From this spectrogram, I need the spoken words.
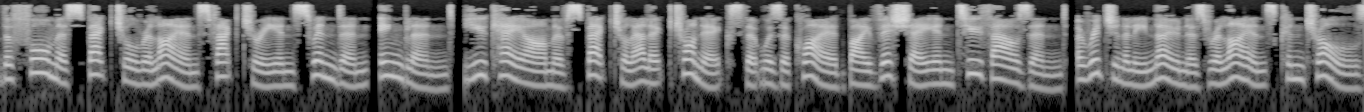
the former Spectrol Reliance factory in Swindon, England, UK arm of Spectrol Electronics that was acquired by Vishay in 2000, originally known as Reliance Controls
